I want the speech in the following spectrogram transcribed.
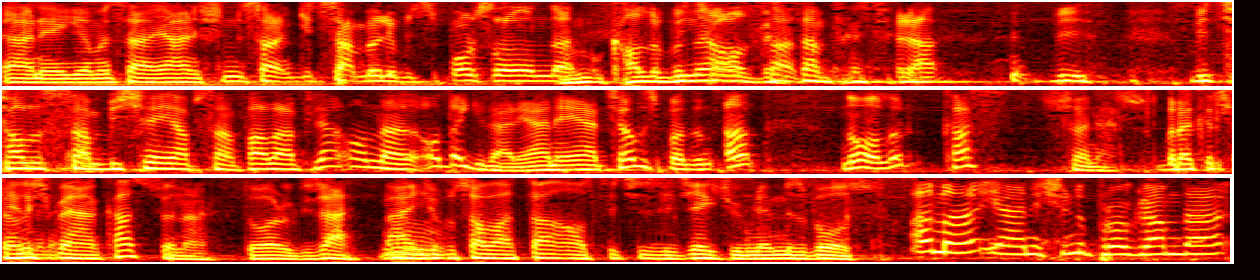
Yani Ege mesela yani şimdi sen gitsen böyle bir spor salonunda Ama bir kalıbını çalışsan, aldırsam mesela bir, bir çalışsan bir şey yapsan falan filan onlar o da gider. Yani eğer çalışmadın an ne olur kas söner. Bırakır çalışmayan kas söner. Doğru güzel. Bence Hmm. bu sabahtan altı çizilecek cümlemiz bu olsun. Ama yani şimdi programda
